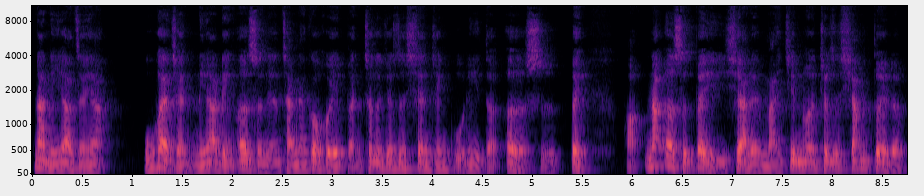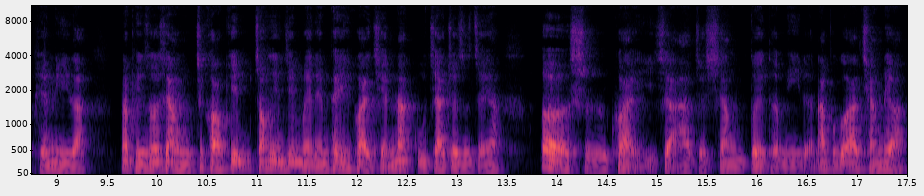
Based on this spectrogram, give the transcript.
那你要怎样？五块钱你要领二十年才能够回本，这个就是现金股利的二十倍。好，那二十倍以下的买进或就是相对的便宜了。那比如说像这块金中信金每年配一块钱，那股价就是怎样？二十块以下啊，就相对的迷的。那不过要强调，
